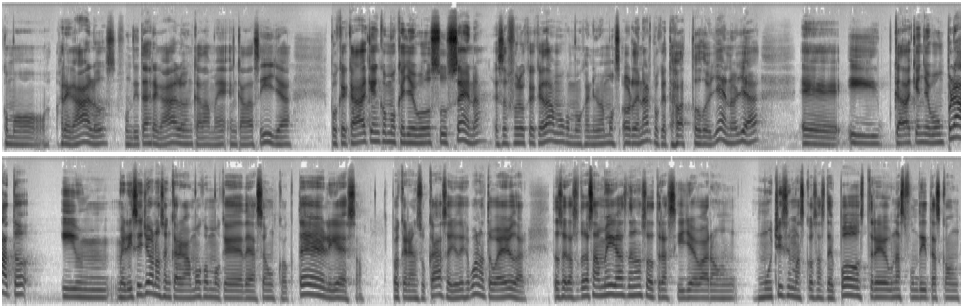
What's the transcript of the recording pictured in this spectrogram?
como regalos, funditas de regalos en cada, en cada silla. Porque cada quien como que llevó su cena, eso fue lo que quedamos, como que no íbamos a ordenar porque estaba todo lleno ya. Eh, y cada quien llevó un plato y Melissa y yo nos encargamos como que de hacer un cóctel y eso, porque era en su casa. Yo dije, bueno, te voy a ayudar. Entonces las otras amigas de nosotras sí llevaron muchísimas cosas de postre, unas funditas con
